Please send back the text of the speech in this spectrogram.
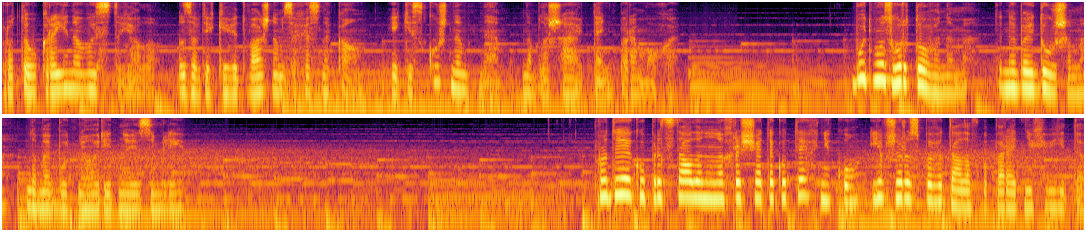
Проте Україна вистояла завдяки відважним захисникам, які з кожним днем наближають день перемоги. Будьмо згуртованими та небайдужими до майбутнього рідної землі. Про деяку представлену на хрещатику техніку я вже розповідала в попередніх відео,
